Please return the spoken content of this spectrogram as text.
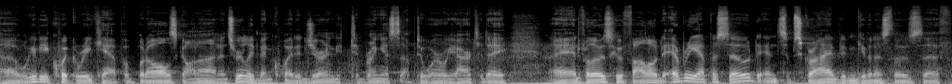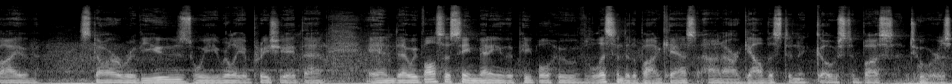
uh, we'll give you a quick recap of what all's gone on. It's really been quite a journey to bring us up to where we are today. and for those who followed every episode and subscribed and given us those uh, five star reviews. We really appreciate that. And uh, we've also seen many of the people who've listened to the podcast on our Galveston Ghost Bus tours.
